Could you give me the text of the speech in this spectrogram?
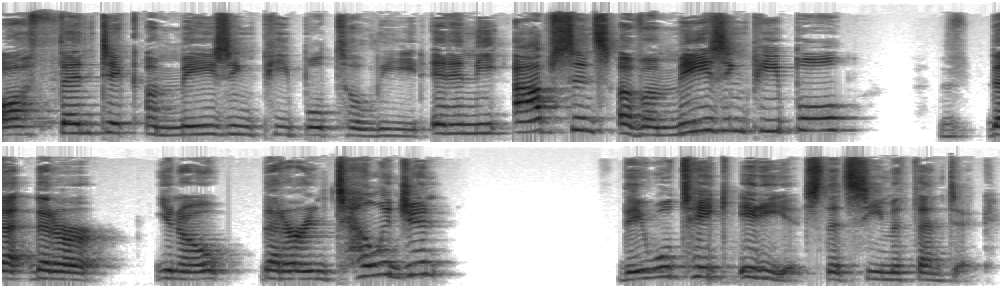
authentic, amazing people to lead. And in the absence of amazing people that, that are, you know, that are intelligent, they will take idiots that seem authentic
